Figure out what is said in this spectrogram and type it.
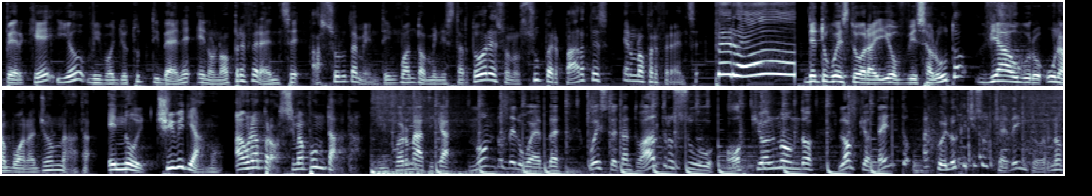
perché io vi voglio tutti bene e non ho preferenze assolutamente, in quanto amministratore sono super partes e non ho preferenze. Però... Detto questo, ora io vi saluto, vi auguro una buona giornata e noi ci vediamo a una prossima puntata. Informatica, mondo del web, questo e tanto altro su Occhio al mondo, l'occhio attento a quello che ci succede intorno.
